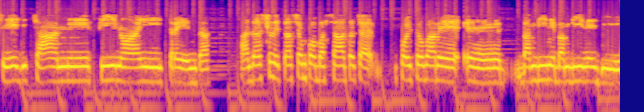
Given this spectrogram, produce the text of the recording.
16 anni fino ai 30. Adesso l'età si è un po' abbassata, cioè puoi trovare eh, bambini e bambine di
